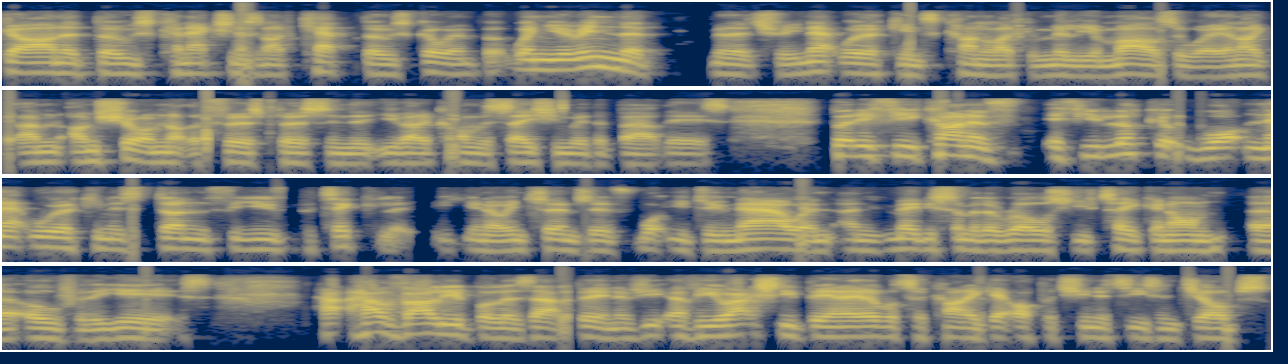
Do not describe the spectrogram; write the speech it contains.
garnered those connections and I've kept those going. But when you're in the military, networking is kind of like a million miles away. And I, I'm, I'm sure I'm not the first person that you've had a conversation with about this. But if you kind of, if you look at what networking has done for you, particularly, you know, in terms of what you do now and, and maybe some of the roles you've taken on uh, over the years, how, how valuable has that been? Have you, have you actually been able to kind of get opportunities and jobs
